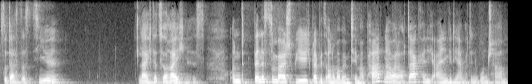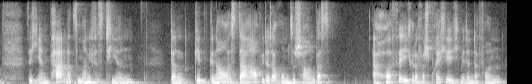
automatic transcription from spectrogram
sodass das Ziel leichter zu erreichen ist. Und wenn es zum Beispiel, ich bleibe jetzt auch nochmal beim Thema Partner, weil auch da kenne ich einige, die einfach den Wunsch haben, sich ihren Partner zu manifestieren, dann geht genau es da auch wieder darum zu schauen, was erhoffe ich oder verspreche ich mir denn davon,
